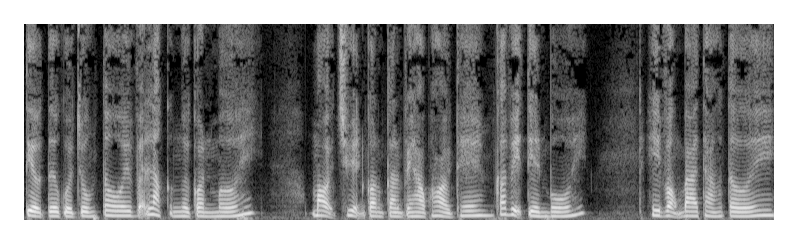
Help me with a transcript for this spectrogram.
Tiểu tư của chúng tôi vẫn là người còn mới. Mọi chuyện còn cần phải học hỏi thêm, các vị tiền bối. Hy vọng 3 tháng tới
